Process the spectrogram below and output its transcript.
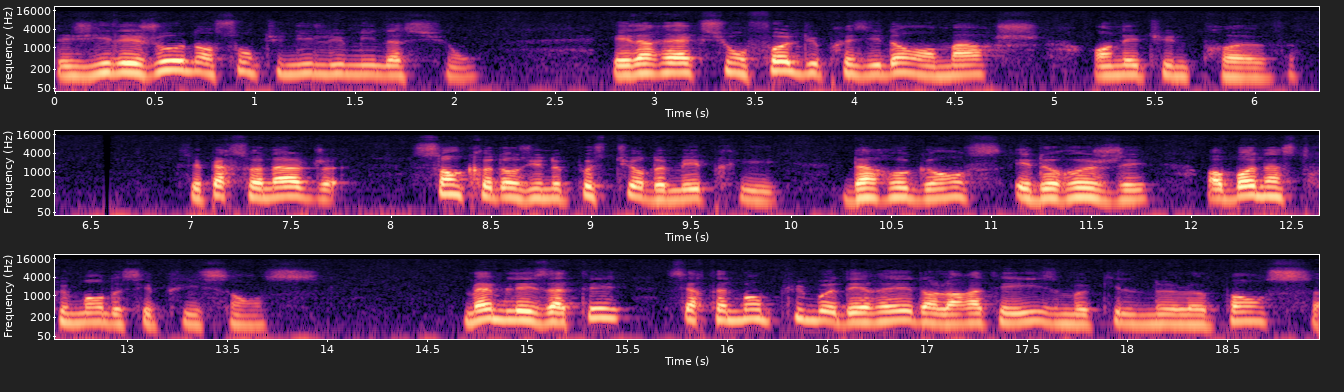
Les gilets jaunes en sont une illumination, et la réaction folle du président En Marche en est une preuve. Ce personnage s'ancre dans une posture de mépris, d'arrogance et de rejet en bon instrument de ses puissances. Même les athées, certainement plus modérés dans leur athéisme qu'ils ne le pensent,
